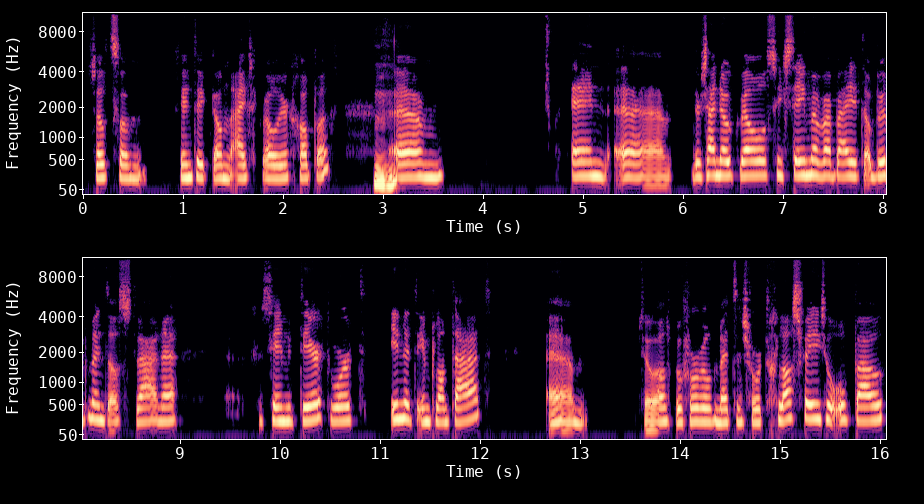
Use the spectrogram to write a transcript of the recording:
Dus dat dan, vind ik dan eigenlijk wel weer grappig. Mm -hmm. En er zijn ook wel systemen waarbij het abutment als het ware gecementeerd wordt in het implantaat. Um, zoals bijvoorbeeld met een soort glasvezelopbouw,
